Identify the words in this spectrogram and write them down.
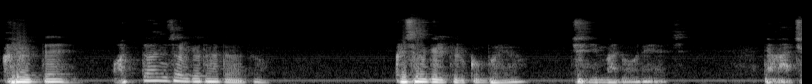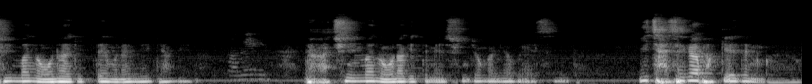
그럴 때 어떠한 설교를 하더라도 그 설교를 듣고 뭐예요? 주님만 원해야지. 내가 주님만 원하기 때문에. 아멘. 내가 주님만 원하기 때문에 순종하려고 했습니다. 이 자세가 바뀌어야 되는 거예요.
